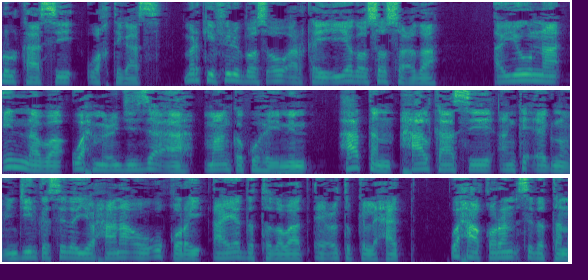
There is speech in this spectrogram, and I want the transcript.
dhulkaasi wakhtigaas. Markii filibos uu arkay iyagoo soo socda ayuuna innaba wax mucjiso ah maanka ku haynin. Haatan xaalkaasi aan ka eegno injiilka sida yooxanaa uu u qoray aayadda toddobaad ee cutubka lixaad. Waxaa qoran sida tan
